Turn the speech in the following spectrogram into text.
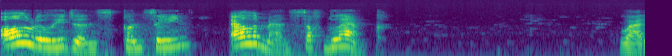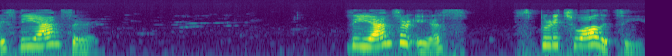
All religions contain elements of blank. What is the answer? The answer is spirituality.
